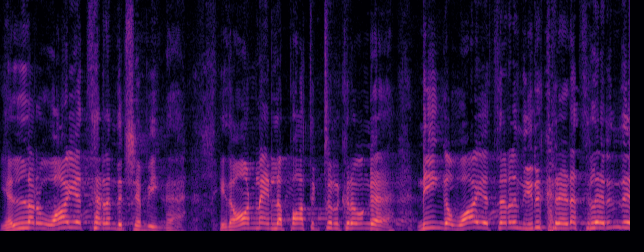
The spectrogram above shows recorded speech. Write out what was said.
எல்லாரும் வாயை திறந்து செபிங்க இது ஆன்லைன்ல பார்த்துட்டு இருக்கிறவங்க நீங்க வாயை திறந்து இருக்கிற இடத்துல இருந்து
